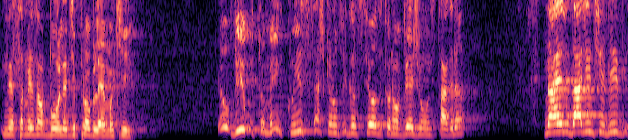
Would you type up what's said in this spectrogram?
nessa mesma bolha de problema aqui? Eu vivo também com isso. Você acha que eu não fico ansioso que eu não vejo um Instagram? Na realidade, a gente vive,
